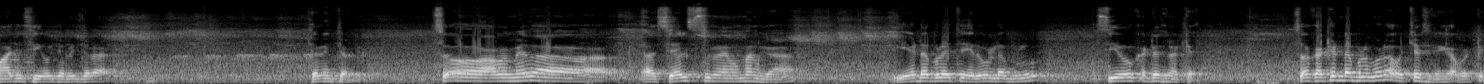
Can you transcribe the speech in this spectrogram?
మాజీ సీఈఓ చెల్లించరా చెల్లించండి సో ఆమె మీద సేల్స్ ఉమెన్గా ఏ డబ్బులు అయితే ఎరువుల డబ్బులు సీఓ కట్టేసినట్టే. సో కట్టిన డబ్బులు కూడా వచ్చేసినాయి కాబట్టి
